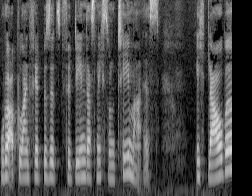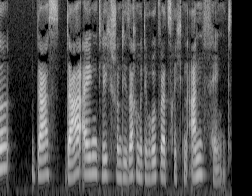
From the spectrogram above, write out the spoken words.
oder ob du ein Pferd besitzt, für den das nicht so ein Thema ist. Ich glaube, dass da eigentlich schon die Sache mit dem Rückwärtsrichten anfängt.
